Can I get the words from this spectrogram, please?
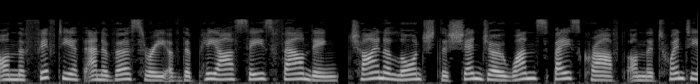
On the 50th anniversary of the PRC's founding, China launched the Shenzhou 1 spacecraft on 20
